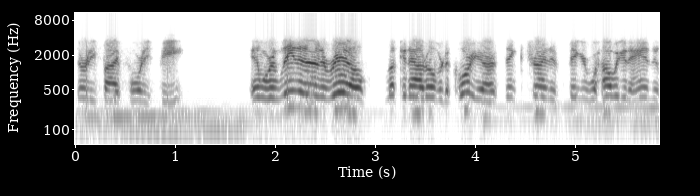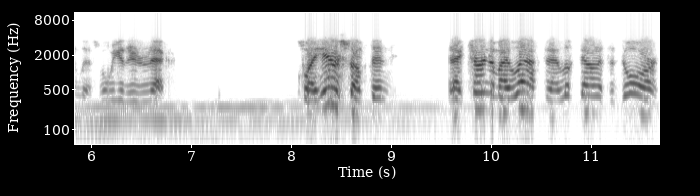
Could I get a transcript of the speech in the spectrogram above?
35, 40 feet, and we're leaning on the rail, looking out over the courtyard, think, trying to figure well, how are we going to handle this? What are we going to do next? So I hear something, and I turned to my left, and I looked down at the door,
